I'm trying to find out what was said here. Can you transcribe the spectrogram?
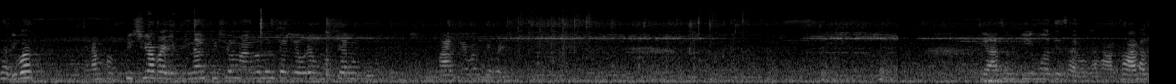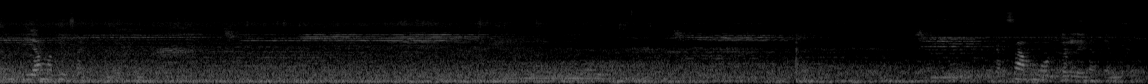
झाली बघ पिशव्या पाहिजे तिला पिशव्या मागवून त्या तेवढ्या मोठ्या मार्केटमध्ये पाहिजे ती अजून बियामध्येच आहे बघा हा झाड अजून बियामध्येच आहे कसा मोठ करलेला त्यांनी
